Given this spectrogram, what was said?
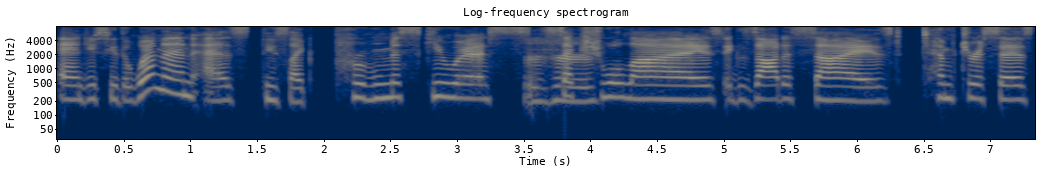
And you see the women as these like promiscuous, mm-hmm. sexualized, exoticized temptresses,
